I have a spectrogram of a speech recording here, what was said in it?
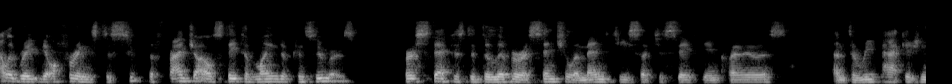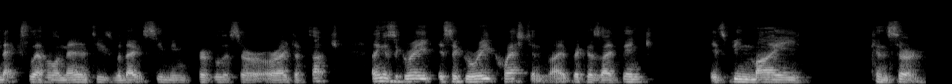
calibrate the offerings to suit the fragile state of mind of consumers? First step is to deliver essential amenities such as safety and cleanliness and to repackage next level amenities without seeming frivolous or, or out of touch? I think it's a great it's a great question, right? Because I think it's been my concern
